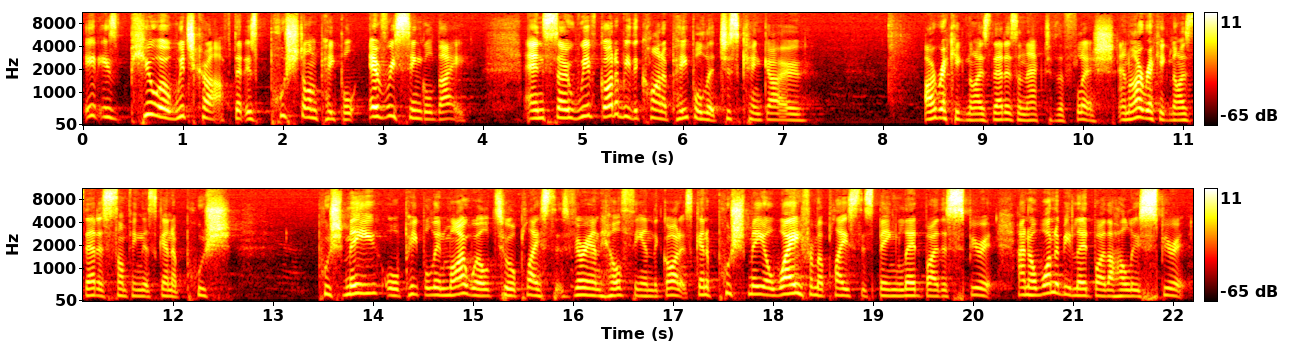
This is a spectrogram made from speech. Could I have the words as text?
it is pure witchcraft that is pushed on people every single day. And so we've got to be the kind of people that just can go, I recognize that as an act of the flesh, and I recognize that as something that's going to push push me or people in my world to a place that's very unhealthy and the God. It's going to push me away from a place that's being led by the Spirit. And I want to be led by the Holy Spirit.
